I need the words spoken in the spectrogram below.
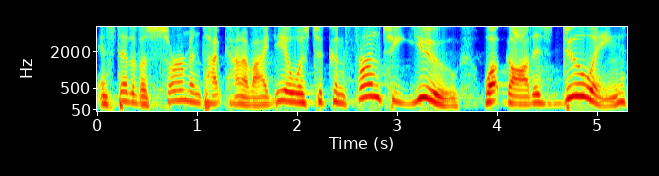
instead of a sermon type kind of idea, was to confirm to you what God is doing,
